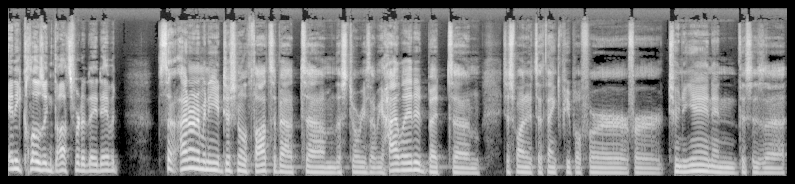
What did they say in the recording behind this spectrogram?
Any closing thoughts for today, David? So I don't have any additional thoughts about um, the stories that we highlighted, but um, just wanted to thank people for for tuning in. And this is a,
